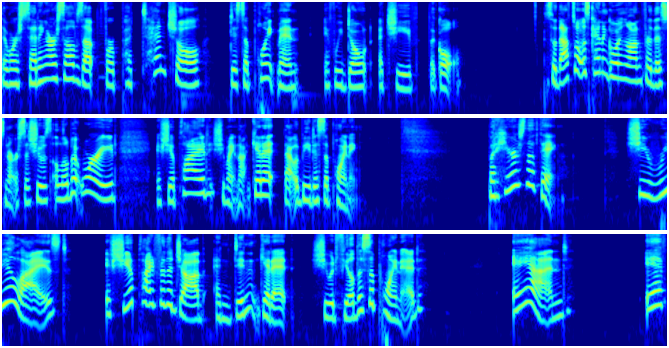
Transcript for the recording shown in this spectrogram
then we're setting ourselves up for potential disappointment if we don't achieve the goal. So that's what was kind of going on for this nurse. She was a little bit worried if she applied, she might not get it. That would be disappointing. But here's the thing she realized if she applied for the job and didn't get it, she would feel disappointed. And if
